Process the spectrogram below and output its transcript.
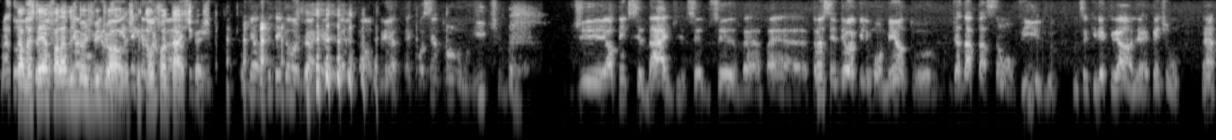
Mas, tá, mas, você ia falar dos meus videoaulas, que estão fantásticas. o, que, o que tem que elogiar, que é legal ver, é que você entrou num ritmo de autenticidade, você, você é, é, transcendeu aquele momento de adaptação ao vídeo, onde você queria criar, de repente, um, né,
